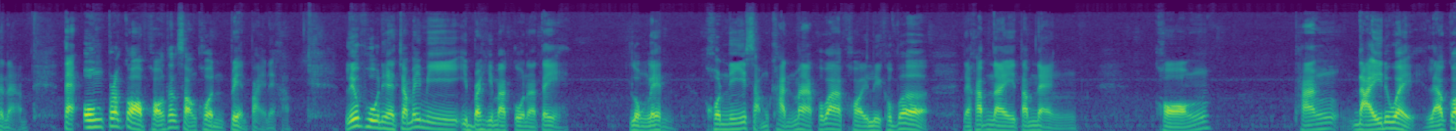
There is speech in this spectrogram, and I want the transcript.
สนาม แต่องค์ประกอบของทั้งสองคนเปลี่ยนไปนะครับเลิเวอร์พูเนี่ยจะไม่มีอิบราฮิมาโกนาเต้ลงเล่น คนนี้สำคัญมากเพราะว่าคอยรีคอเวอร์นะครับในตำแหน่งของทั้งไดด้วย แล้วก็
